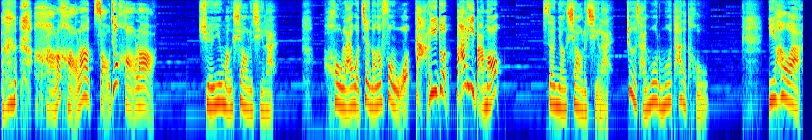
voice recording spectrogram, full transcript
好了好了，早就好了。玄英忙笑了起来。后来我见到那凤舞，打了一顿，拔了一把毛。三娘笑了起来，这才摸了摸他的头。以后啊，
